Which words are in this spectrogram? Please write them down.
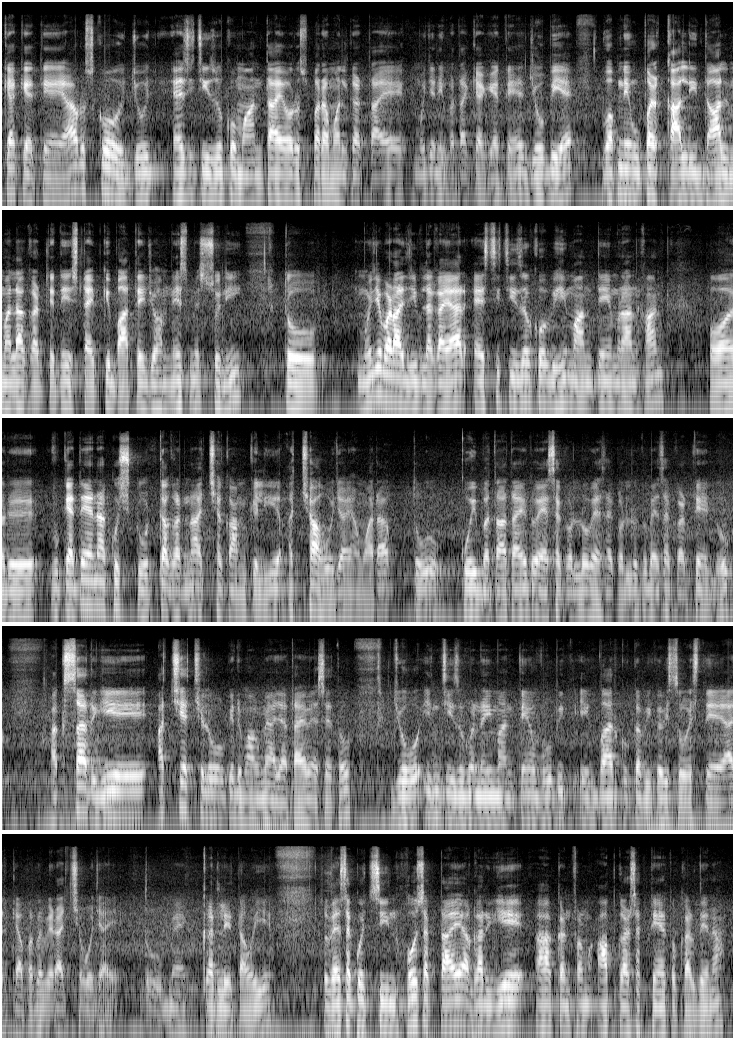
क्या कहते हैं यार, उसको जो ऐसी चीज़ों को मानता है और उस पर अमल करता है, मुझे नहीं पता क्या कहते हैं, जो भी है, वो अपने ऊपर काली दाल मला करते थे, इस टाइप की बातें जो हमने इसमें सुनी। तो मुझे बड़ा अजीब लगा यार, ऐसी चीज़ों को भी मानते हैं इमरान खान। और वो कहते हैं ना, कुछ टोटका करना अच्छा काम के लिए अच्छा हो जाए हमारा तो कोई बताता है तो ऐसा कर लो, वैसा कर लो तो वैसा करते हैं लोग। अक्सर ये अच्छे अच्छे लोगों के दिमाग में आ जाता है वैसे तो जो इन चीज़ों को नहीं मानते हैं, वो भी एक बार को कभी कभी सोचते हैं, यार, क्या पता मेरा अच्छा हो जाए तो मैं कर लेता हूँ ये। तो वैसा कुछ सीन हो सकता है, अगर ये कन्फर्म आप कर सकते हैं तो कर देना।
